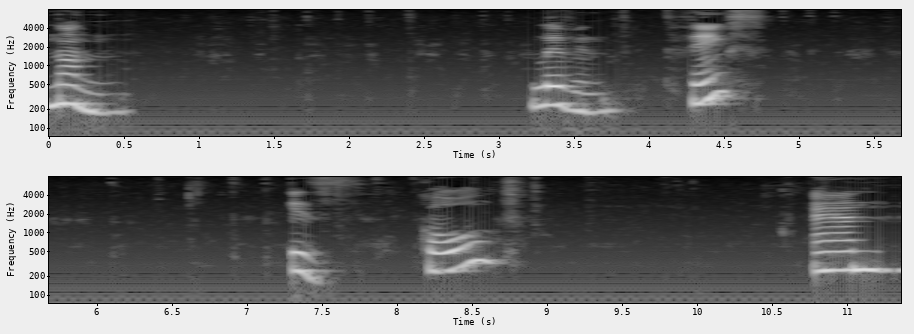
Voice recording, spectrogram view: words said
non living things is called an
